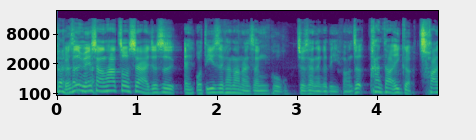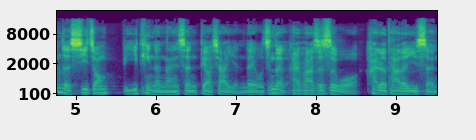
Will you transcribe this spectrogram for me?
可是没想到他坐下来就是，哎，我第一次看到男生哭，就在那个地方，就看到一个穿着西装笔挺的男生掉下眼泪，我真的很害怕，这是我害了他的一生。”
